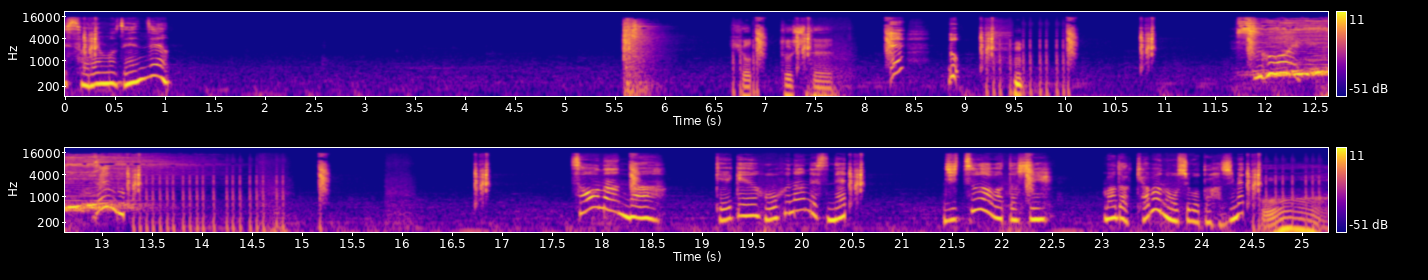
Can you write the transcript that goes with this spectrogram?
それも全然。ひょっとして。え？ど？経験豊富なんですね。実は私まだキャバのお仕事始めおお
